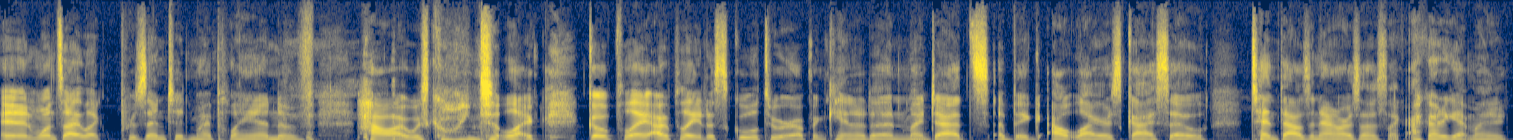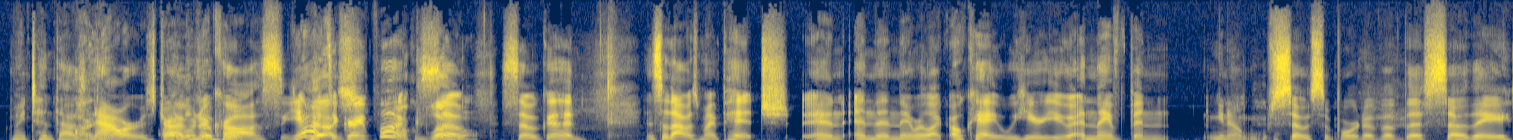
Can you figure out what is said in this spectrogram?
And once I like presented my plan of how I was going to like go play, I played a school tour up in Canada, and my dad's a big outliers guy. So ten thousand hours, I was like, I got to get my my ten thousand hours driving across. Yeah, Yes, it's a great book. So so good. And so that was my pitch, and and then they were like, okay, we hear you, and they've been you know so supportive of this. So they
